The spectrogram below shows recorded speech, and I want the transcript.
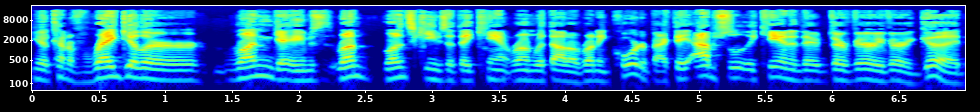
you know kind of regular run games run run schemes that they can't run without a running quarterback they absolutely can and they're they're very very good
